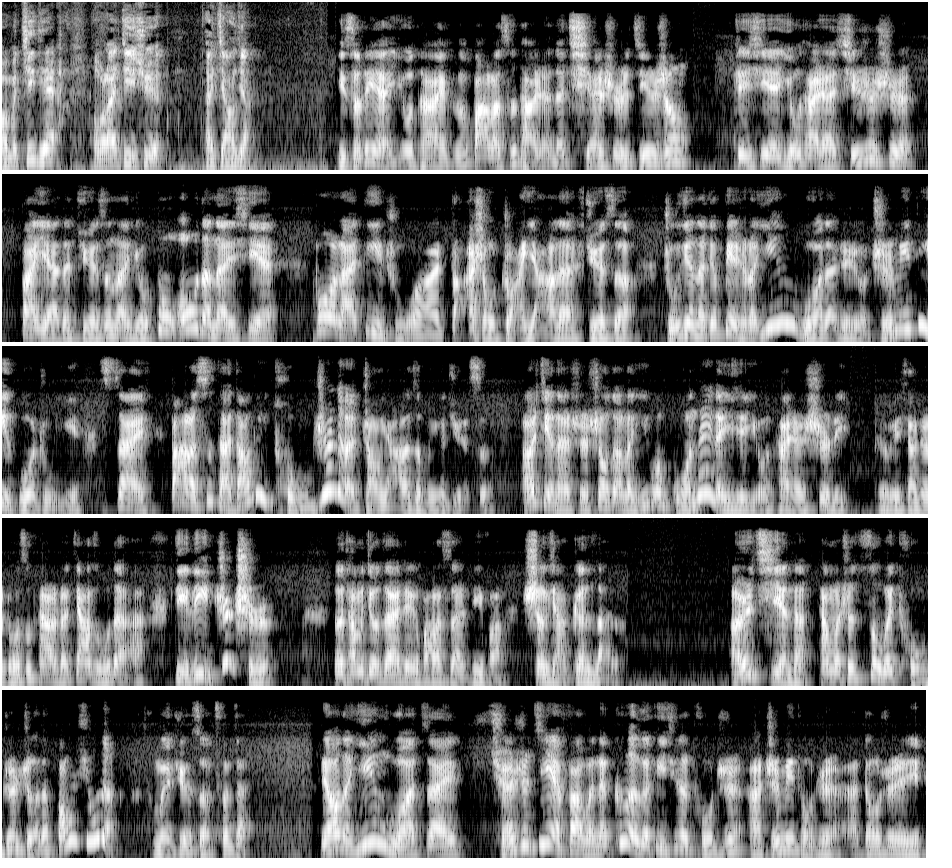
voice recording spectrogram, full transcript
我们今天我们来继续来讲讲以色列犹太和巴勒斯坦人的前世今生。这些犹太人其实是扮演的角色呢，由东欧的那些波兰地主啊打手爪牙的角色，逐渐呢就变成了英国的这个殖民帝国主义在巴勒斯坦当地统治的爪牙的这么一个角色，而且呢是受到了英国国内的一些犹太人势力。特别像这罗斯柴尔德家族的啊鼎力支持，那他们就在这个巴勒斯坦地方生下根来了。而且呢，他们是作为统治者的帮凶的这么一个角色存在。然后呢，英国在全世界范围内各个地区的统治啊，殖民统治啊，都是。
